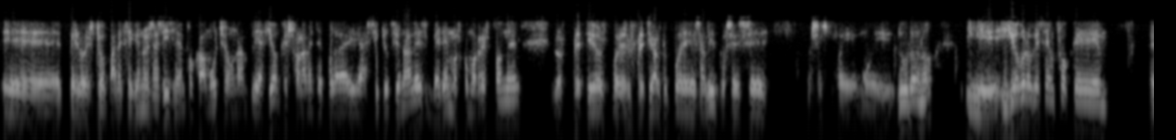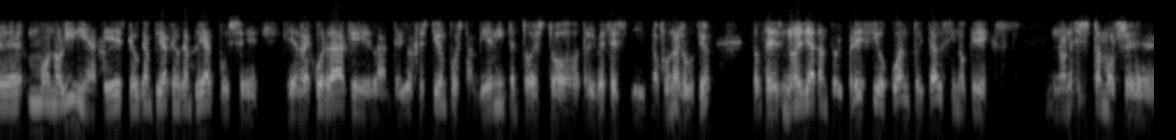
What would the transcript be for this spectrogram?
Eh, pero esto parece que no es así, se ha enfocado mucho en una ampliación que solamente podrá ir a institucionales, veremos cómo responden, los precios, pues el precio al que puede salir pues es, eh, pues es muy, muy duro, ¿no? Y, yo creo que ese enfoque eh, monolínea que es tengo que ampliar, tengo que ampliar, pues recuerda que la anterior gestión pues también intentó esto tres veces y no fue una solución. Entonces, no es ya tanto el precio, cuánto y tal, sino que no necesitamos, eh,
